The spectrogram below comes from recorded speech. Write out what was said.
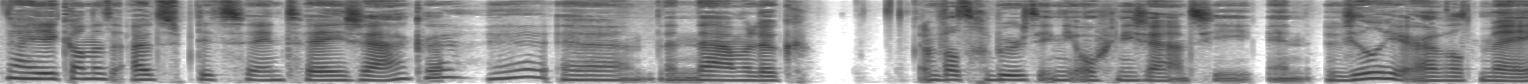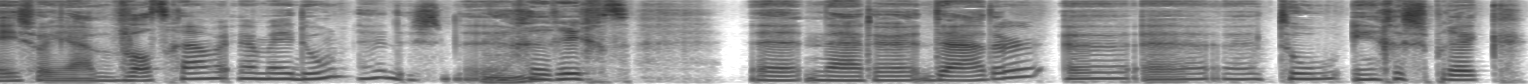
Nou, je kan het uitsplitsen in twee zaken. Hè? Uh, namelijk, wat gebeurt er in die organisatie? En wil je er wat mee? Zo ja, wat gaan we ermee doen? Hè? Dus uh, mm -hmm. gericht uh, naar de dader toe in gesprek.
